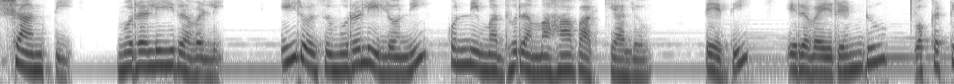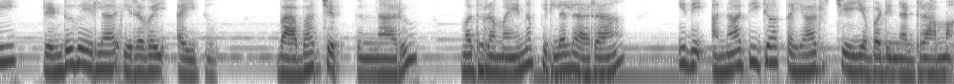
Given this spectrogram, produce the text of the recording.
శాంతి మురళీ రవళి. ఈరోజు మురళీలోని కొన్ని మధుర మహావాక్యాలు. తేదీ ఇరవై రెండు ఒకటి రెండు వేల ఇరవై ఐదు. బాబా చెప్తున్నారు మధురమైన పిల్లలారా ఇది అనాదిగా తయారు చేయబడిన డ్రామా.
